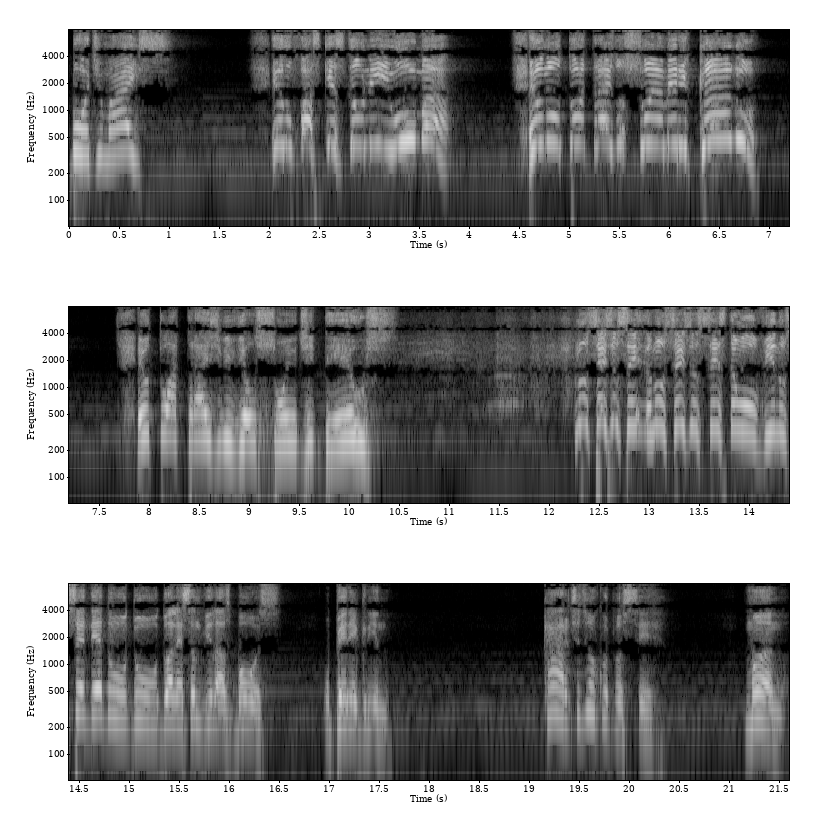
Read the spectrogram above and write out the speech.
Boa demais. Eu não faço questão nenhuma eu não estou atrás do sonho americano. Eu estou atrás de viver o sonho de Deus. Não sei se vocês, eu não sei se vocês estão ouvindo o CD do, do, do Alessandro Vilas Boas, o Peregrino. Cara, deixa eu dizer uma coisa para você. Mano,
